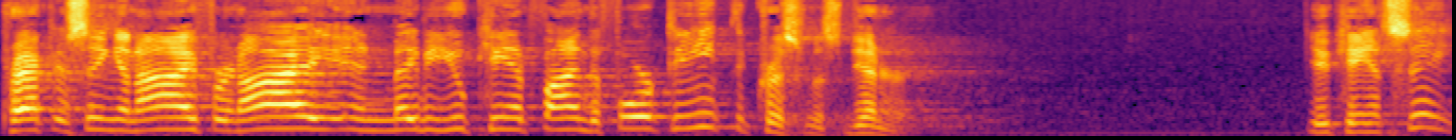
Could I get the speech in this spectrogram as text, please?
practicing an eye for an eye, and maybe you can't find the fork to eat the Christmas dinner. You can't see.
